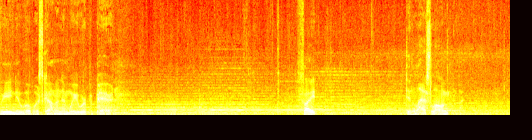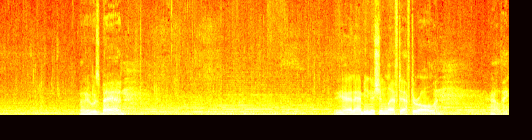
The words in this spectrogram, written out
We knew what was coming and we were prepared. Fight didn't last long, but but it was bad. They had ammunition left after all, and... Well, they...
